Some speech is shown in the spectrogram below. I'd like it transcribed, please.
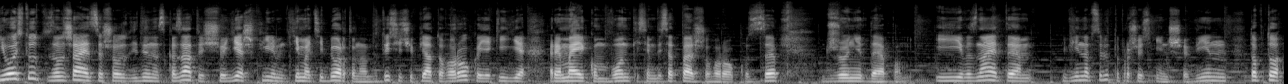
І ось тут залишається, що єдине сказати, що є ж фільм Тімоті Бертона 2005 року, який є ремейком Вонки 71-го року з Джонні Деппом. І ви знаєте. Він абсолютно про щось інше. Він, тобто,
